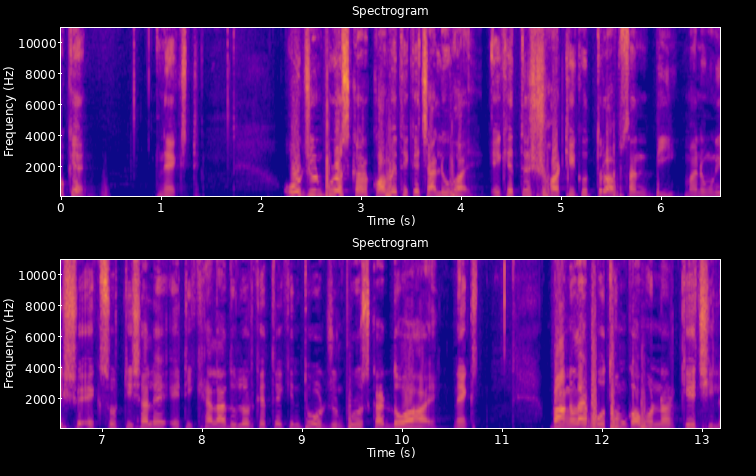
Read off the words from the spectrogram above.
ওকে? নেক্সট অর্জুন পুরস্কার কবে থেকে চালু হয়? এক্ষেত্রে সঠিক উত্তর অপশান বি মানে উনিশশো একষট্টি সালে এটি খেলাধুলোর ক্ষেত্রে কিন্তু অর্জুন পুরস্কার দেওয়া হয়। নেক্সট বাংলায় প্রথম গভর্নর কে ছিল?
